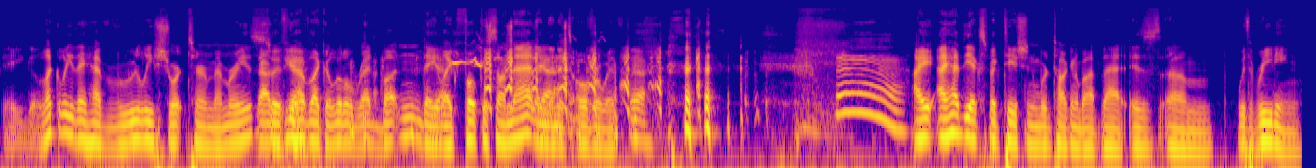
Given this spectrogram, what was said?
there you go. Luckily, they have really short-term memories. That- so if you have like a little red button, they like focus on that, and then it's over with. yeah I, I had the expectation we're talking about that is um, with reading.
